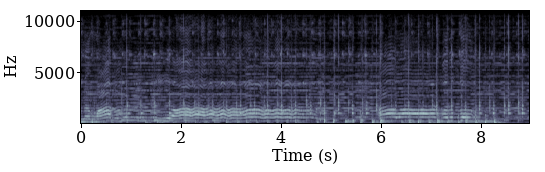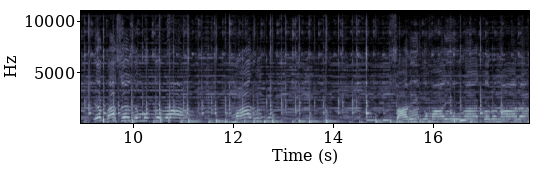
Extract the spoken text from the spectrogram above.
જોને મારું આવા નર તો એ ખાસે જમકરા માર સારી કમાયું ના કરનારા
